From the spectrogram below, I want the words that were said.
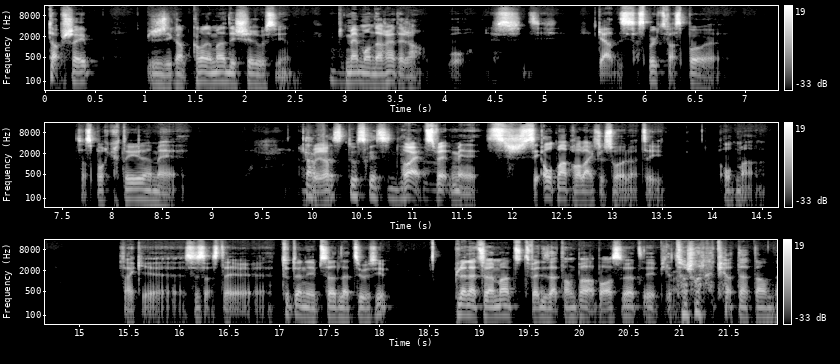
top shape j'ai comme complètement déchiré aussi. Puis même mon agent était genre, wow. regarde, ça se peut que tu fasses pas. Euh, ça se peut recruter, là, mais. T'en fais tout ce que tu veux. Ouais, tu fais, mais c'est hautement probable que ce soit, là, tu sais. Hautement. Fait que euh, c'est ça, c'était euh, tout un épisode là-dessus aussi. Puis là, naturellement, tu te fais des attentes par rapport à ça, tu sais. Puis il y a toujours la période d'attente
